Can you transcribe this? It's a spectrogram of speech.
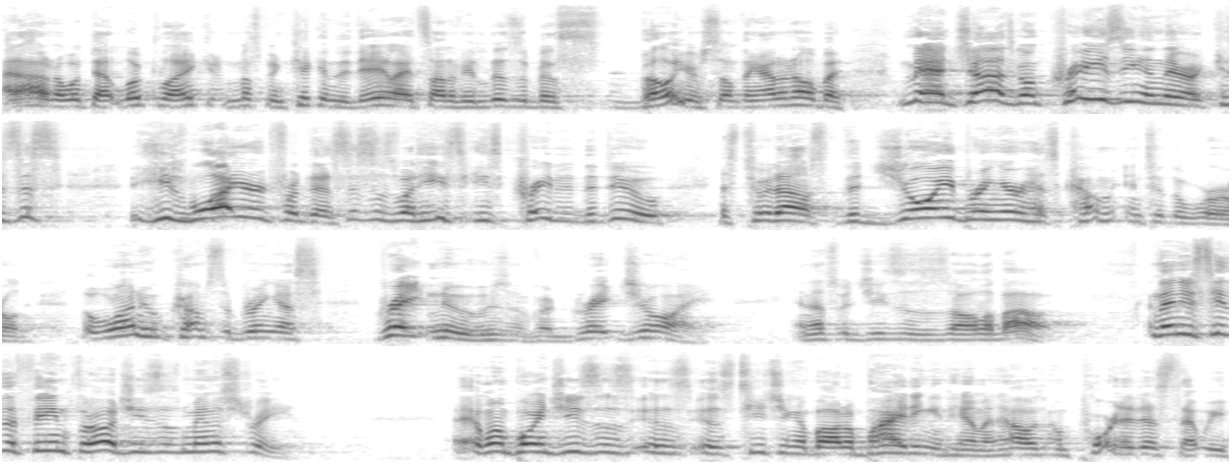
I don't know what that looked like. It must have been kicking the daylights out of Elizabeth's belly or something. I don't know. But man, John's going crazy in there because this, he's wired for this. This is what he's, he's created to do is to announce the joy bringer has come into the world. The one who comes to bring us great news of a great joy. And that's what Jesus is all about. And then you see the theme throughout Jesus' ministry. At one point, Jesus is, is teaching about abiding in Him and how important it is that we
